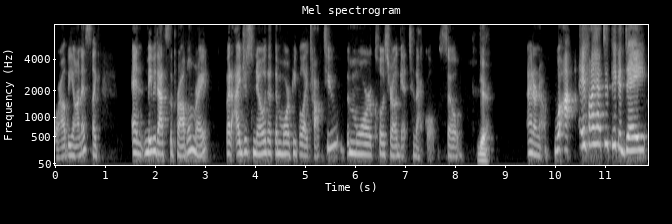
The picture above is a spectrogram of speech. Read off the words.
for. I'll be honest. Like, and maybe that's the problem, right? But I just know that the more people I talk to, the more closer I'll get to that goal. So yeah I don't know. Well, I, if I had to pick a day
